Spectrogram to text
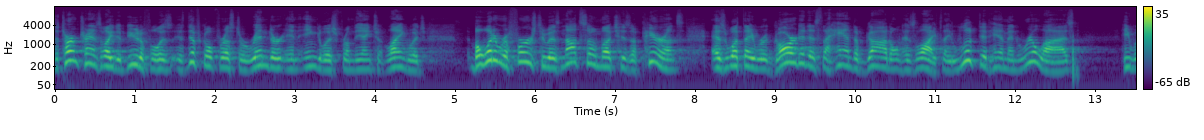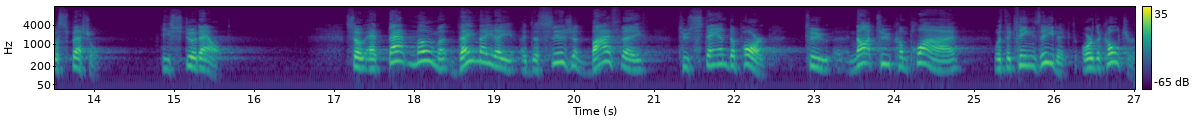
the term translated beautiful is, is difficult for us to render in English from the ancient language, but what it refers to is not so much his appearance as what they regarded as the hand of God on his life. They looked at him and realized he was special, he stood out. So at that moment, they made a, a decision by faith to stand apart, to not to comply with the king's edict or the culture.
